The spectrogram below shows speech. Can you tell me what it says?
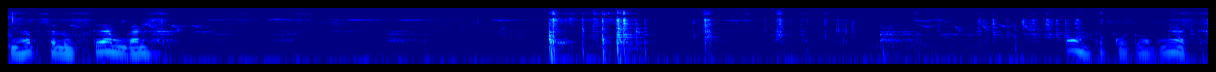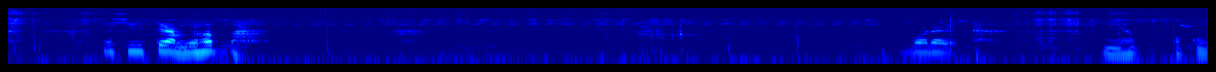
นี่ครับสรุปแต้มกันโอ้ปรากฏออกงากได้ซีแต้มอยู่ครับบ่ได้ นี่ครับปรากฏ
